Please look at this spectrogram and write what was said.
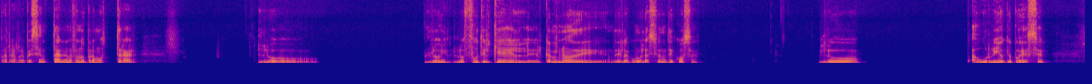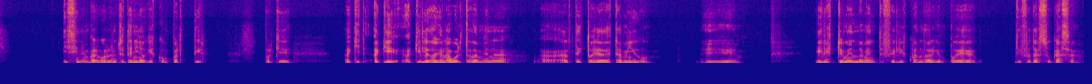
para representar, en el fondo, para mostrar lo, lo, fútil que es el, camino de, la acumulación de cosas, lo aburrido que puede ser, y sin embargo lo entretenido que es compartir. Porque aquí, aquí, aquí le doy una vuelta también a, esta historia de este amigo. Eh, él es tremendamente feliz cuando alguien puede disfrutar su casa,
